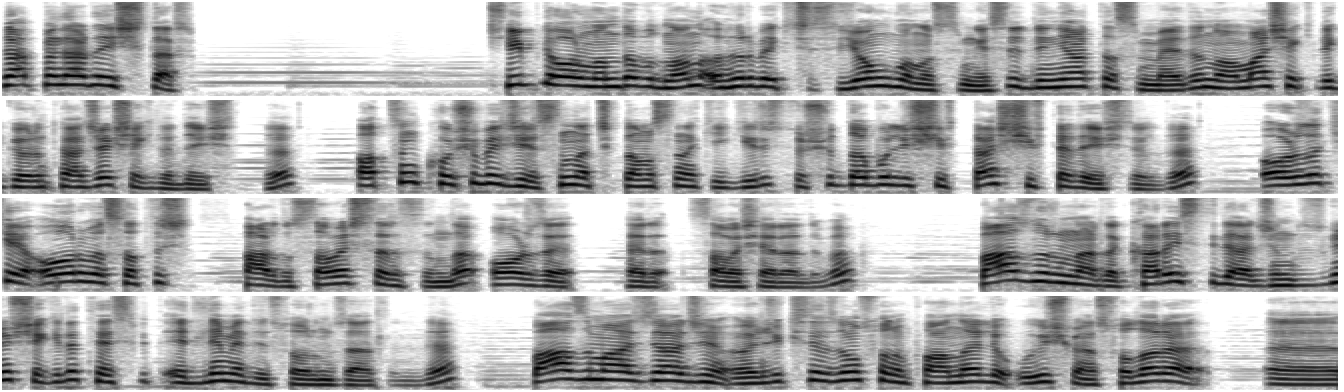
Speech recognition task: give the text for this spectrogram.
Düzeltmeler değişikler. Şipli ormanında bulunan ahır bekçisi Yongmo'nun simgesi dünya haritası M'de normal şekilde görüntülenecek şekilde değiştirildi. Atın koşu becerisinin açıklamasındaki giriş tuşu W Shift'ten Shift'e değiştirildi. Oradaki Orva satış pardon savaş sırasında Orze her, savaş herhalde bu. Bazı durumlarda kara istilacının düzgün şekilde tespit edilemediği sorun düzeltildi. Bazı maceracının önceki sezon sonu puanlarıyla uyuşmayan Solara e,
